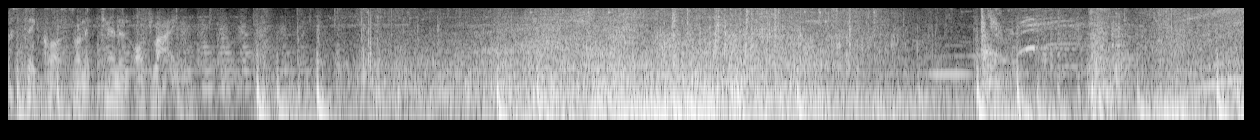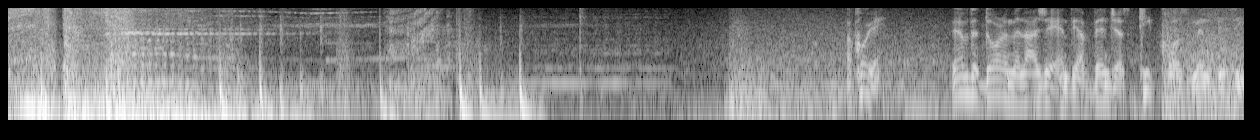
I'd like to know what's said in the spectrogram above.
must take Klaue's sonic cannon offline. Okoye, have the Dora Milaje and the Avengers keep Klaue's men busy.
